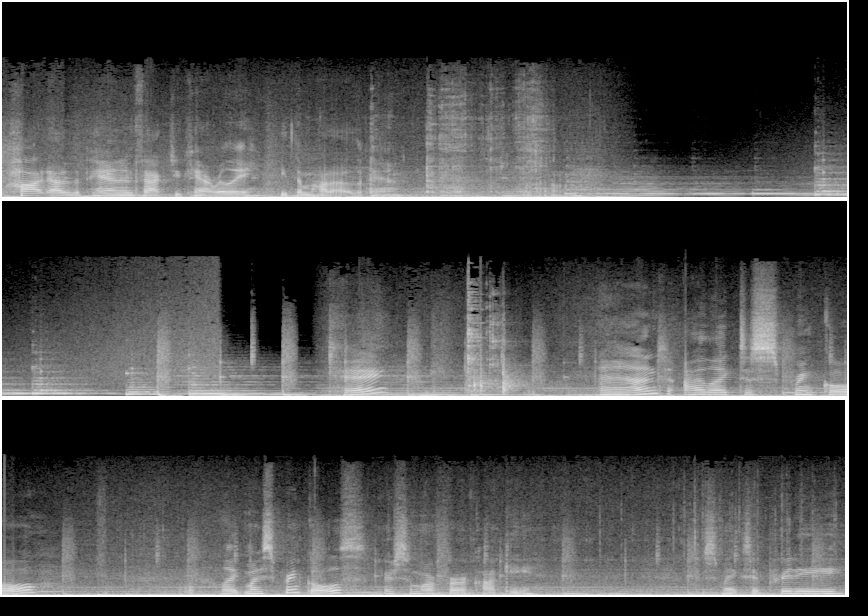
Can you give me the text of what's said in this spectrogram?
hot out of the pan. In fact, you can't really eat them hot out of the pan. Um, okay. And I like to sprinkle, like my sprinkles. Here's some more furikake. Just makes it pretty.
